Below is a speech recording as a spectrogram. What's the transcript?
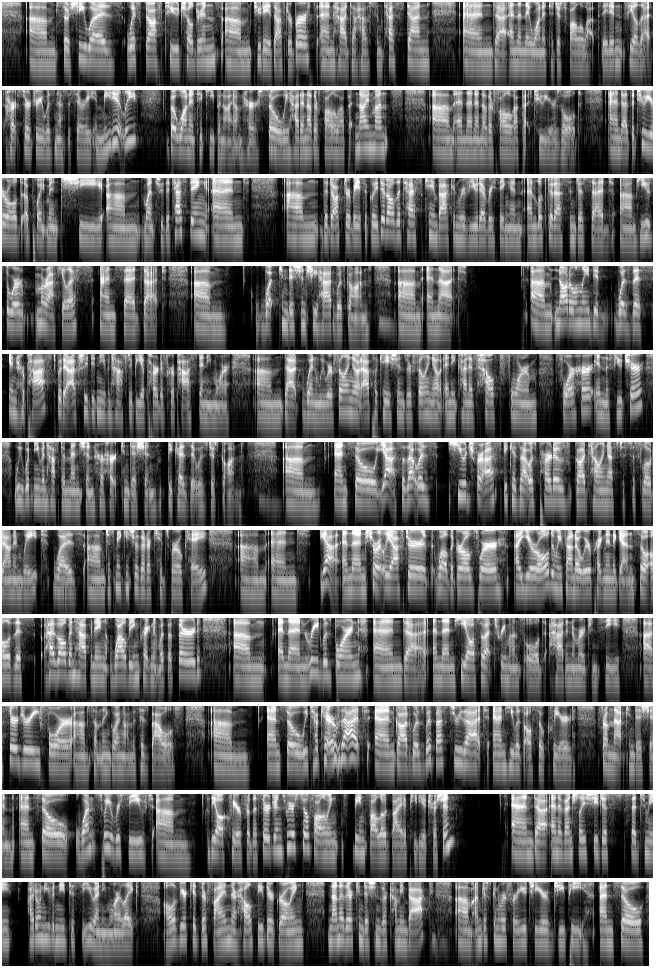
Um, so, she was whisked off to Children's um, two days after birth and had to have some tests done. And, uh, and then they wanted to just follow up. They didn't feel that heart surgery was necessary immediately, but wanted to keep an eye on her. So, we had another follow up at nine months um, and then another follow up at two years old. And at the two year old appointment, appointment, she um, went through the testing and um, the doctor basically did all the tests, came back and reviewed everything and, and looked at us and just said, um, he used the word miraculous and said that um, what condition she had was gone. Um, and that um, not only did was this in her past, but it actually didn't even have to be a part of her past anymore. Um, that when we were filling out applications or filling out any kind of health form for her in the future, we wouldn't even have to mention her heart condition because it was just gone. Um, and so, yeah, so that was huge for us because that was part of God telling us just to slow down and wait. Was um, just making sure that our kids were okay. Um, and yeah, and then shortly after, well, the girls were a year old and we found out we were pregnant again. So all of this has all been happening while being pregnant with a third. Um, and then Reed was born, and uh, and then he also at three months old had an emergency uh, surgery for um, something going on with his bowels. Um, and so we took care of that, and God was with us through that, and He was also cleared from that condition. And so once we received um, the all clear from the surgeons, we were still following, being followed by a pediatrician. And uh, and eventually she just said to me i don't even need to see you anymore. Like all of your kids are fine. They're healthy. They're growing. None of their conditions are coming back. Um, i'm just going to refer you to your gp and so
